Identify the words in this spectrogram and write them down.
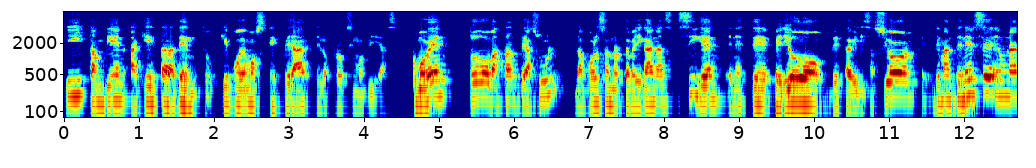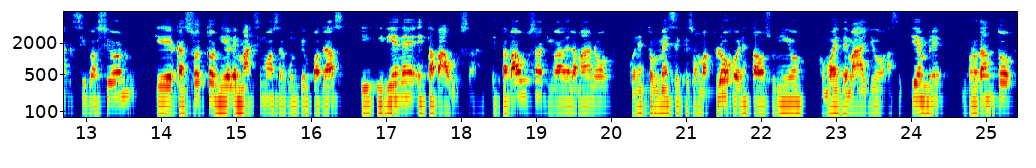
y también a qué estar atento, qué podemos esperar en los próximos días. Como ven, todo bastante azul. Las bolsas norteamericanas siguen en este periodo de estabilización, de mantenerse en una situación que alcanzó estos niveles máximos hace algún tiempo atrás y, y viene esta pausa. Esta pausa que va de la mano con estos meses que son más flojos en Estados Unidos, como es de mayo a septiembre, y por lo tanto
